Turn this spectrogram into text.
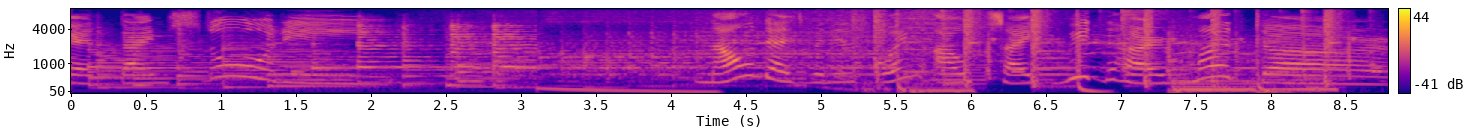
bedtime story. Now Delvin is going outside with her mother.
